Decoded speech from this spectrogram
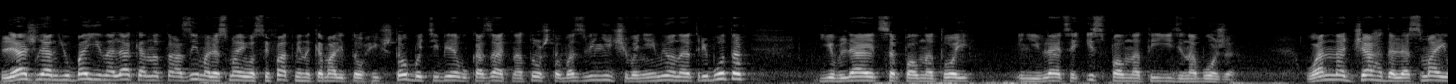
Ляжлян юбайина ляка на тазим алясма его сифат мина камали таухид, чтобы тебе указать на то, что возвеличивание имен и атрибутов является полнотой или является из полноты единобожия. Ванна джахда лясма и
